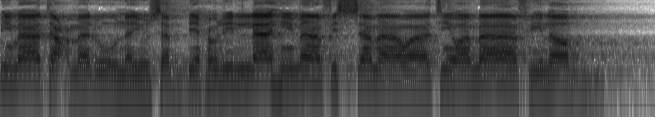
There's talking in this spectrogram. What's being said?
بما تعملون يسبح لله ما في السماوات وما في الأرض.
